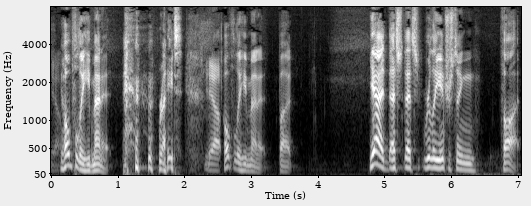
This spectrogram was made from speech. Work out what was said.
yep. Hopefully he meant it, right? Yeah. Hopefully he meant it, but yeah, that's that's really interesting thought.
